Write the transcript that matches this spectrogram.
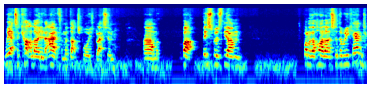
we had to cut a load of it out from the Dutch boys, bless them. Um, but this was the um one of the highlights of the weekend.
